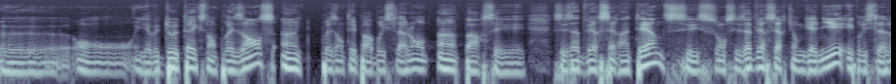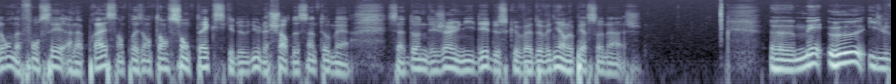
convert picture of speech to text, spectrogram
euh, y avait deux textes en présence, un présenté par Brice Lalonde, un par ses, ses adversaires internes. Ce sont ses adversaires qui ont gagné et Brice Lalonde a foncé à la presse en présentant son texte qui est devenu la charte de Saint-Omer. Ça donne déjà une idée de ce que va devenir le personnage. Euh, mais eux, ils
